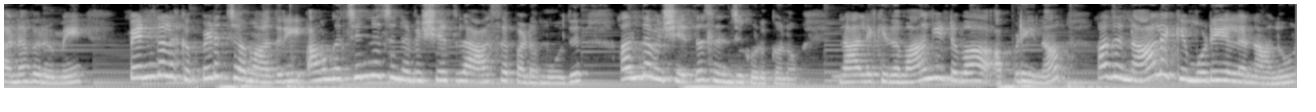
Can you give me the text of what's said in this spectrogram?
கணவருமே பெண்களுக்கு பிடிச்ச மாதிரி அவங்க சின்ன சின்ன விஷயத்தில் ஆசைப்படும் போது அந்த விஷயத்த செஞ்சு கொடுக்கணும். நாளைக்கு இதை வாங்கிட்டு வா அப்படின்னா அது நாளைக்கு முடியலைனாலும்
